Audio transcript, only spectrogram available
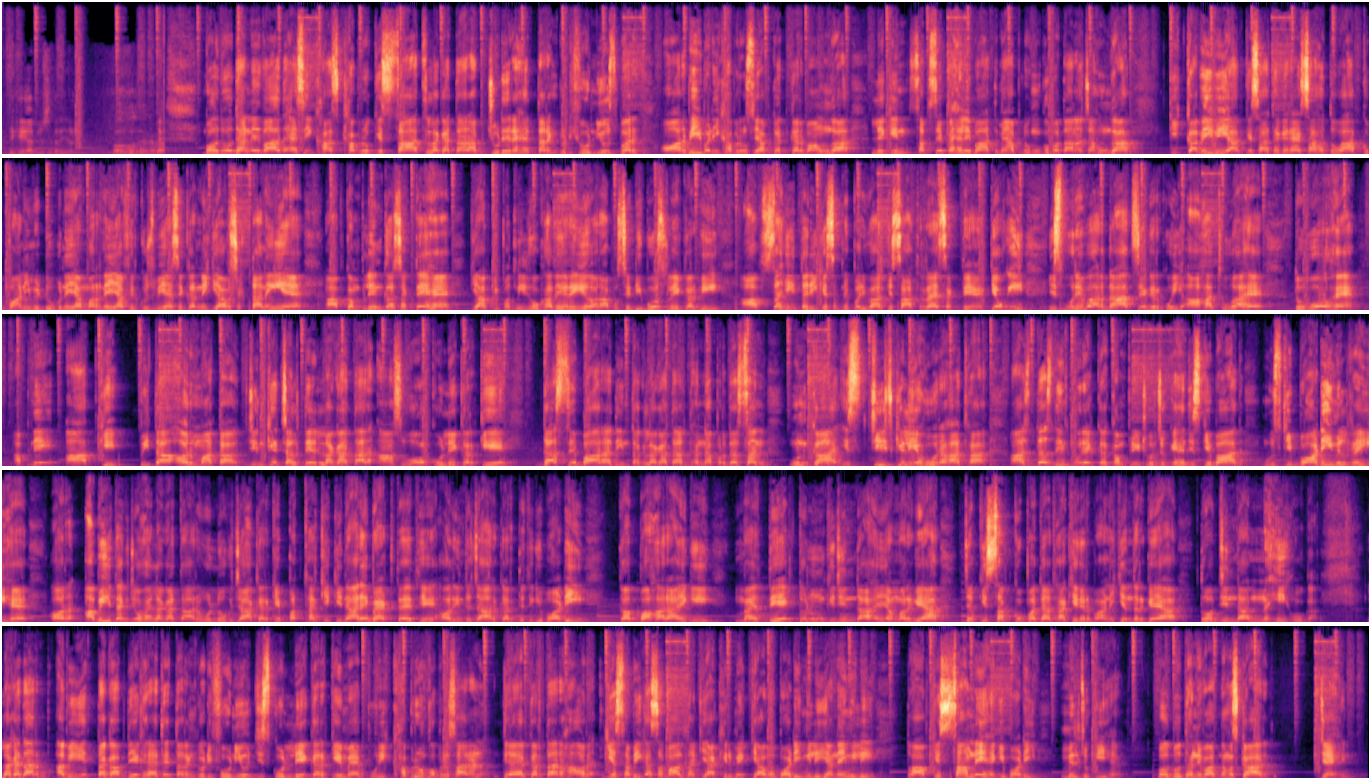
दिखेगा भी उसका रिज़ल्ट बहुत बहुत धन्यवाद। बहुत बहुत धन्यवाद। ऐसी खास खबरों के साथ लगातार आप जुड़े रहें तरंग 24 न्यूज़ पर। और भी बड़ी खबरों से अवगत करवाऊँगा। लेकिन सबसे पहले बात मैं आप लोगों को बताना चाहूँगा कि कभी भी आपके साथ अगर ऐसा हो तो आपको पानी में डूबने या मरने या फिर कुछ भी ऐसे करने की आवश्यकता नहीं है। आप कंप्लेन कर सकते हैं कि आपकी पत्नी धोखा दे रही है और आप उसे डिवोर्स लेकर भी आप सही तरीके से अपने परिवार के साथ रह सकते हैं। क्योंकि इस पूरे वारदात से अगर कोई आहत हुआ है तो वो है अपने आप के पिता और माता, जिनके चलते लगातार आंसुओं को लेकर के 10 से 12 दिन तक लगातार धरना प्रदर्शन उनका इस चीज़ के लिए हो रहा था। आज 10 दिन पूरे कंप्लीट हो चुके हैं, जिसके बाद उसकी बॉडी मिल रही है और अभी तक जो है लगातार वो लोग जा करके पत्थर के किनारे बैठते थे और इंतज़ार करते थे कि बॉडी कब बाहर आएगी। मैं देख तो लूँ कि ज़िंदा है या मर गया, जबकि सबको पता था कि अगर पानी के अंदर गया तो अब ज़िंदा नहीं होगा। लगातार अभी तक आप देख रहे थे तरंग 24 न्यूज़, जिसको लेकर के मैं पूरी खबरों को प्रसारण करता रहा और यह सभी का सवाल था कि आखिर में क्या वो बॉडी मिली या नहीं मिली तो आपके सामने है कि बॉडी मिल चुकी है। बहुत बहुत धन्यवाद। नमस्कार। जय हिंद।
